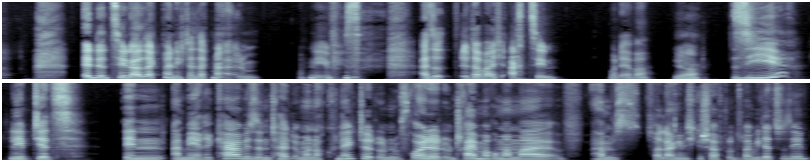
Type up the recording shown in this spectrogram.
Ende 10er sagt man nicht, dann sagt man. Ähm, nee, also da war ich 18. Whatever. Ja. Sie lebt jetzt in Amerika. Wir sind halt immer noch connected und befreundet und schreiben auch immer mal. Haben es zwar lange nicht geschafft, uns mal wiederzusehen.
